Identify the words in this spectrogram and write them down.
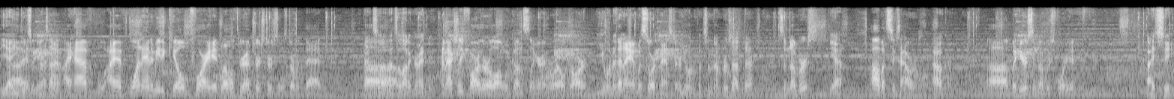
yeah, you Uh, did in some the meantime, grinding. I have I have one enemy to kill before I hit level three on Trickster, so we'll start with that. That's, uh, uh, that's a lot of grinding. I'm actually farther along with Gunslinger and Royal Guard You wanna than I am with Swordmaster. you wanna put some numbers out there? Some numbers? Yeah. Oh, about six hours. Oh, okay. Uh, but here's some numbers for you. I see.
